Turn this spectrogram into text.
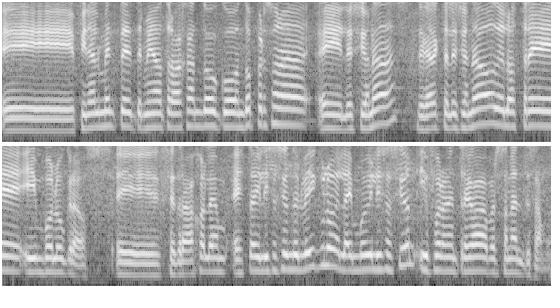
Eh, finalmente terminamos trabajando con dos personas eh, lesionadas, de carácter lesionado, de los tres involucrados. Eh, se trabajó la estabilización del vehículo, la inmovilización y fueron entregadas a personal de SAMU.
